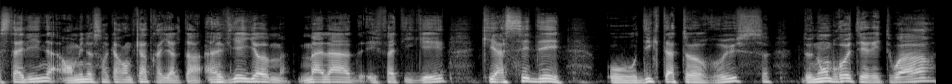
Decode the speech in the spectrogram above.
Staline. en 1944 à Yalta. Un vieil homme malade et fatigué qui a cédé aux dictateurs russes de nombreux territoires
